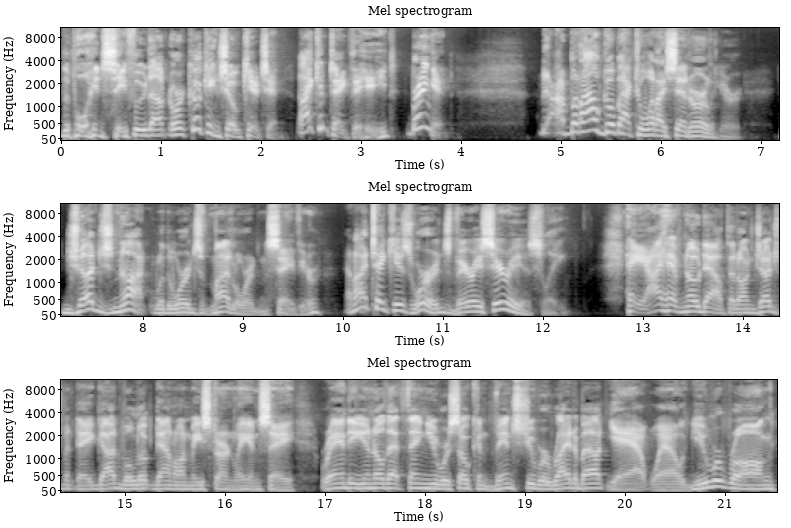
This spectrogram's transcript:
the Boyd Seafood Outdoor Cooking Show kitchen. I can take the heat. Bring it. Uh, but I'll go back to what I said earlier. Judge not with the words of my Lord and Savior, and I take his words very seriously. Hey, I have no doubt that on Judgment Day, God will look down on me sternly and say, Randy, you know that thing you were so convinced you were right about? Yeah, well, you were wrong.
